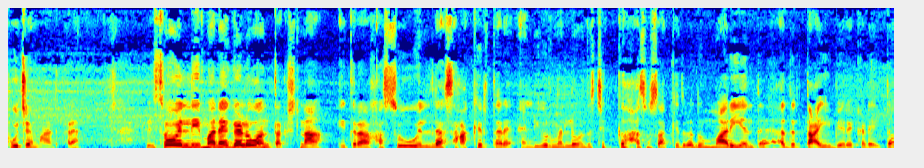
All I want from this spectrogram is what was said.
ಪೂಜೆ ಮಾಡ್ತಾರೆ. ಸೊ ಇಲ್ಲಿ ಮನೆಗಳು ಅಂದ ತಕ್ಷಣ ಈ ಥರ ಹಸು ಎಲ್ಲ ಸಾಕಿರ್ತಾರೆ. ಆ್ಯಂಡ್ ಇವ್ರ ಮನೇಲಿ ಒಂದು ಚಿಕ್ಕ ಹಸು ಸಾಕಿದ್ರು. ಅದು ಮರಿ ಅಂತೆ. ಅದ್ರ ತಾಯಿ ಬೇರೆ ಕಡೆ ಇತ್ತು.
